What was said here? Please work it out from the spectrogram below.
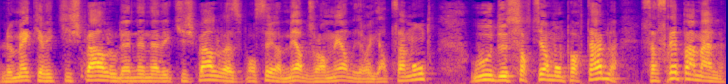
Le mec avec qui je parle ou la nana avec qui je parle va se penser ah, merde j'emmerde il regarde sa montre ou de sortir mon portable, ça serait pas mal.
